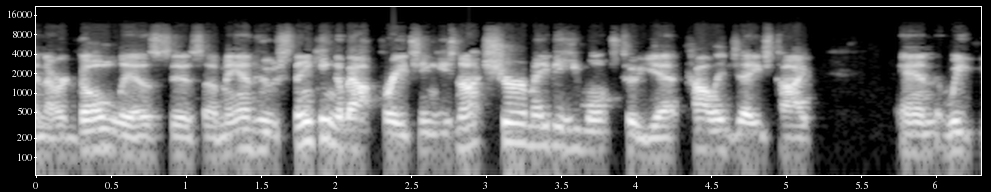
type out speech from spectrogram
and our goal is is a man who's thinking about preaching. He's not sure, maybe he wants to yet, college age type. And we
